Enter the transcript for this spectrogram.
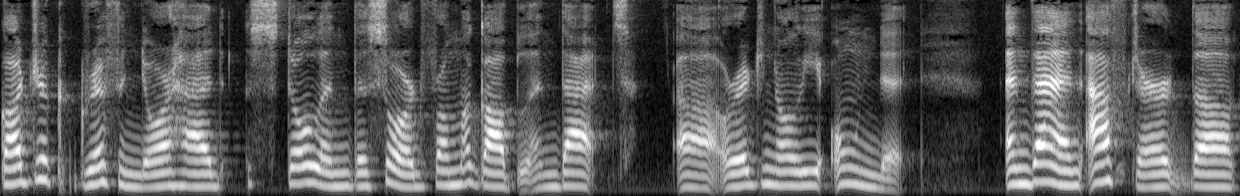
Godric Gryffindor had stolen the sword from a goblin that uh, originally owned it. And then after the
